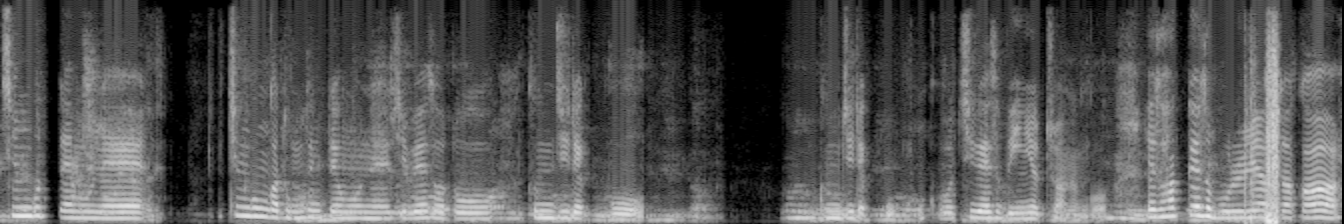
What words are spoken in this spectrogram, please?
친구 때문에 친구가 동생 때문에 집에서도 금지됐고 금지됐고 그거 집에서 미니어처 하는 거 그래서 학교에서 몰래 하다가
